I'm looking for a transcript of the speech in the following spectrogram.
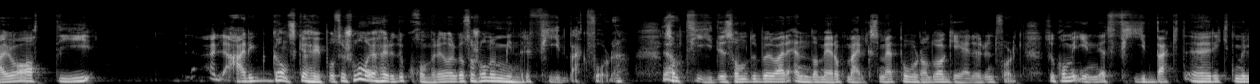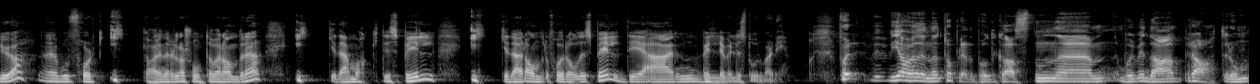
er jo at de er i ganske høy posisjon, og jo høyere du kommer i en organisasjon, jo mindre feedback får du. Samtidig som du bør være enda mer oppmerksomhet på hvordan du agerer rundt folk. Så komme inn i et feedback-rikt miljø, eh, hvor folk ikke har en relasjon til hverandre, ikke det er makt i spill, ikke det er andre forhold i spill, det er en veldig, veldig stor verdi. For Vi har jo denne topplederpodkasten eh, hvor vi da prater om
